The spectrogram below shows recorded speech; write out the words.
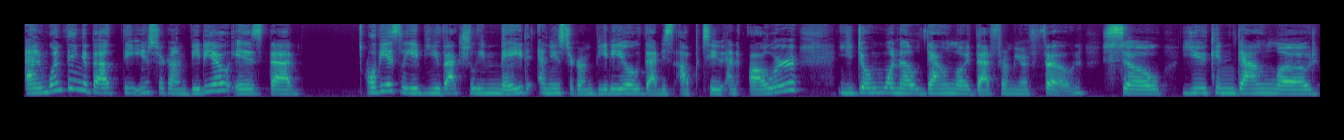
And one thing about the Instagram video is that Obviously, if you've actually made an Instagram video that is up to an hour, you don't want to download that from your phone. So you can download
